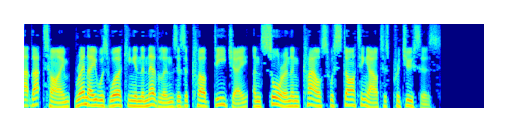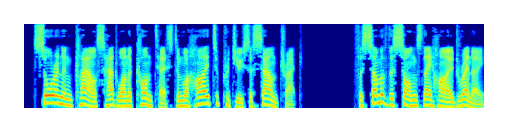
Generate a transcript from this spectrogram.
At that time, René was working in the Netherlands as a club DJ, and Soren and Klaus were starting out as producers. Soren and Klaus had won a contest and were hired to produce a soundtrack. For some of the songs they hired René.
